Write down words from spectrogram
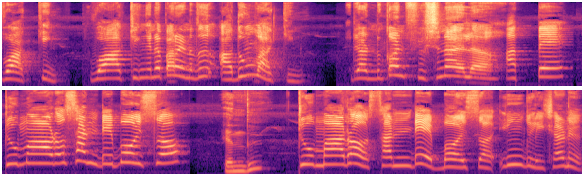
വാക്കിംഗ് വാക്കിങ്ങിനെ പറയണത് അതും വാക്കിംഗ് രണ്ടും കൺഫ്യൂഷൻ ആയല്ലോ. അപ്പേ ടുമാറോ സൺഡേ ബോയ്സോ എന്ത്? ടുമാറോ സൺഡേ ബോയ്സോ ഇംഗ്ലീഷ് ആണ്.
